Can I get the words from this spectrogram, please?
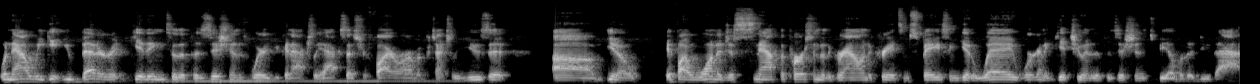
Well, now we get you better at getting to the positions where you can actually access your firearm and potentially use it. Um, you know, if I want to just snap the person to the ground to create some space and get away, we're going to get you into the positions to be able to do that.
